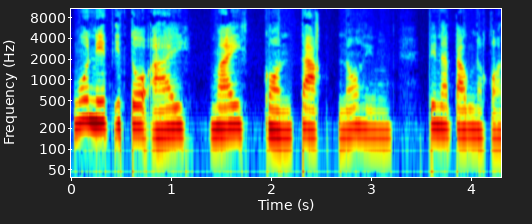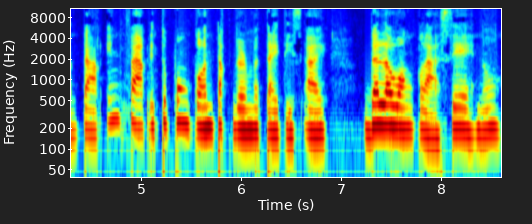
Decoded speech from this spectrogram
Ngunit ito ay may contact, no? Yung tinatawag na contact. In fact, ito pong contact dermatitis ay dalawang klase, no?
